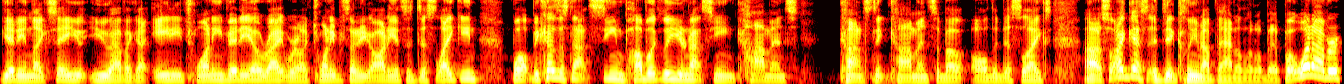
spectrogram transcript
getting like say you, you have like a 80 20 video right where like 20% of your audience is disliking well because it's not seen publicly you're not seeing comments constant comments about all the dislikes. Uh, so I guess it did clean up that a little bit, but whatever.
